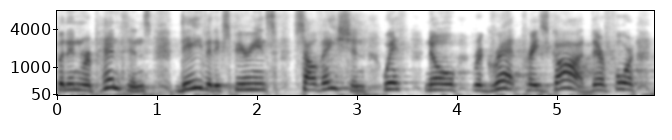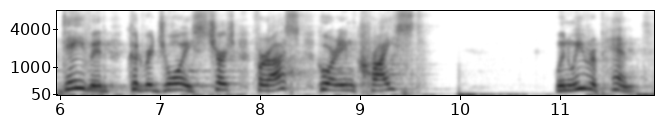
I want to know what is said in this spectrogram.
But in repentance, David experienced salvation with no regret. Praise God. Therefore, David could rejoice. Church, for us who are in Christ, when we repent,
